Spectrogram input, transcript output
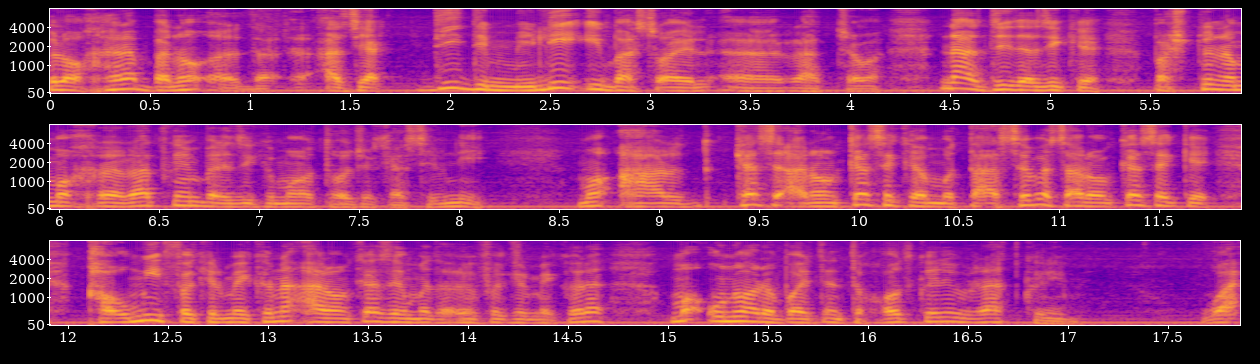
بالاخره بنا از یک دید ملی این مسائل رد شود. نه از دید از که پشتون ما رد کنیم برای که ما تاجک هستیم نی. ما هر کس اران کسی که متعصب است اران کسی که قومی فکر می‌کنه اران کسی که متعصب فکر می‌کنه ما اونا رو باید انتقاد کنیم رد کنیم. و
